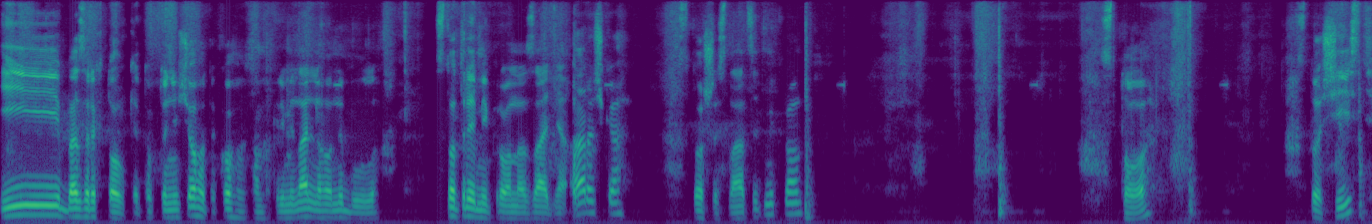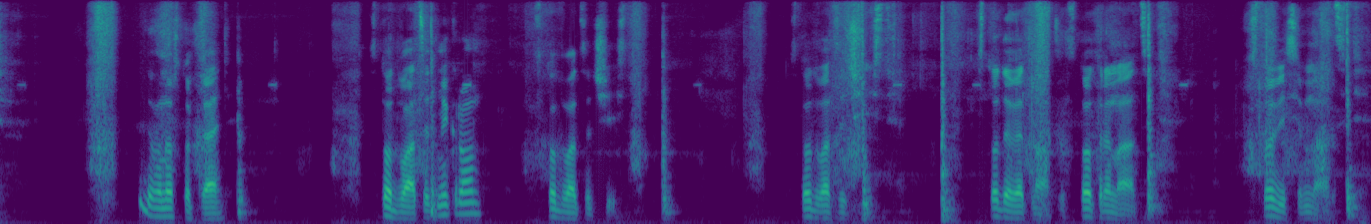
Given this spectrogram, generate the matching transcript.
і без рихтовки. Тобто нічого такого там кримінального не було. 103 мікрона задня арочка, 116 мікрон. 100, 106, і 95. 120 мікрон, 126. 126. 119, 113, 118,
